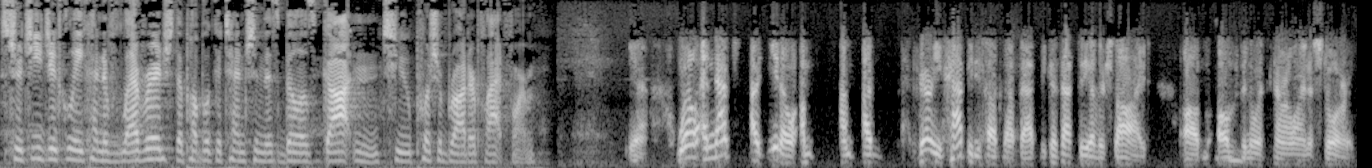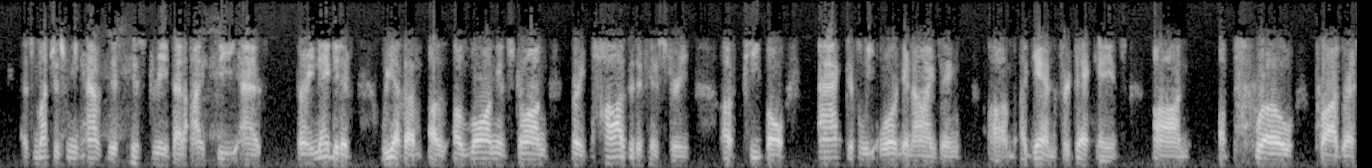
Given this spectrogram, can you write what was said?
strategically kind of leverage the public attention this bill has gotten to push a broader platform? Yeah. Well, and that's, uh, you know, I'm, I'm, I'm very happy to talk about that because that's the other side of the North Carolina story. As much as we have this history that I see as very negative, we have a, a, a long and strong, very positive history of people actively organizing, um, again, for decades on a pro progress,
